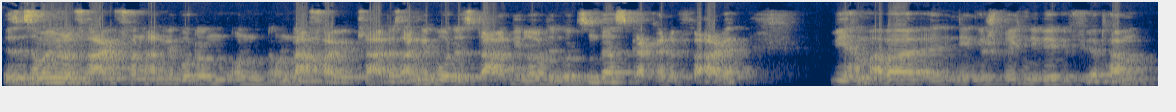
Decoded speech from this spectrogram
es ist immer eine Frage von Angebot und, und, und, Nachfrage. Klar, das Angebot ist da, die Leute nutzen das, gar keine Frage. Wir haben aber äh, in den Gesprächen, die wir geführt haben,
